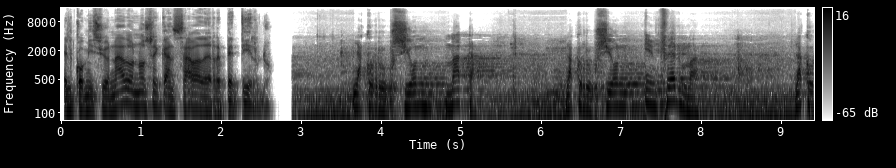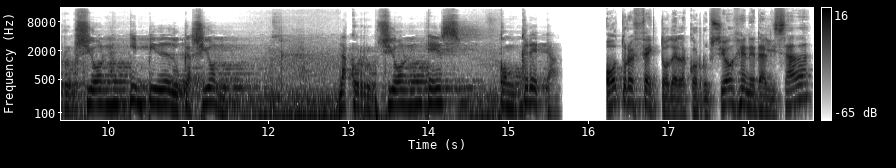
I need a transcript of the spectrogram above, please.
el comisionado no se cansaba de repetirlo. La corrupción mata, la corrupción enferma, la corrupción impide educación, la corrupción es concreta. Otro efecto de la corrupción generalizada,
